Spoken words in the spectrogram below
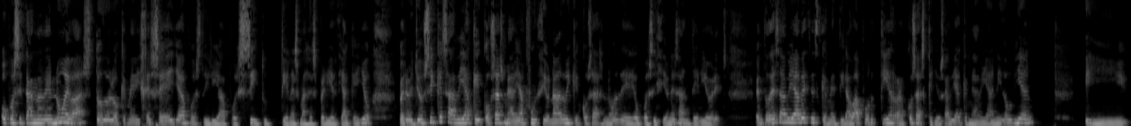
opositando de nuevas, todo lo que me dijese ella, pues diría, pues sí, tú tienes más experiencia que yo. Pero yo sí que sabía qué cosas me habían funcionado y qué cosas no de oposiciones anteriores. Entonces había veces que me tiraba por tierra cosas que yo sabía que me habían ido bien y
